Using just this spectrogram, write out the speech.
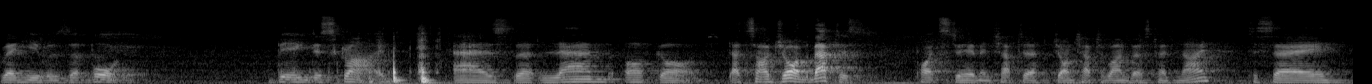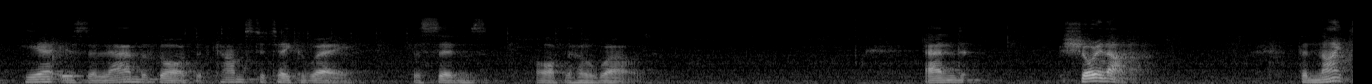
when he was uh, born being described as the Lamb of God. That's how John the Baptist points to him in chapter John chapter 1 verse 29 to say here is the lamb of God that comes to take away the sins of the whole world. And sure enough, the night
